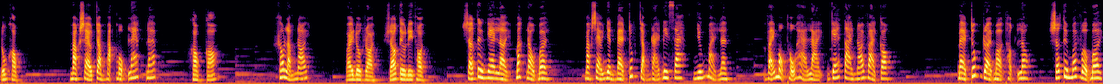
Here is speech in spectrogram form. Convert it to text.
đúng không? Mặt sẹo trầm mặt một lát đáp, không có. Khấu lẫm nói, vậy được rồi, sở tiêu đi thôi. Sở tiêu nghe lời, bắt đầu bơi mặt sẹo nhìn bà trúc chậm rãi đi xa nhướng mày lên. Vẫy một thủ hạ lại ghé tai nói vài câu. Bà trúc rời bờ thật lâu. Sở tiêu mới vừa bơi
